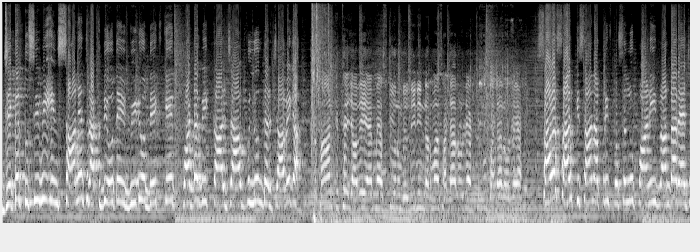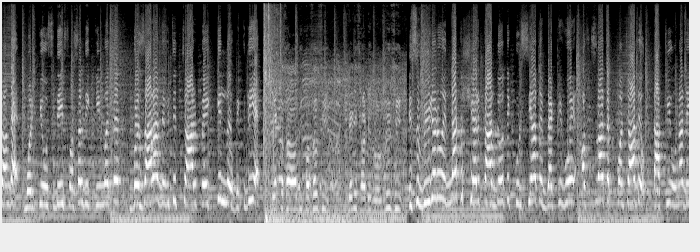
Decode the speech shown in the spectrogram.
ਜੇਕਰ ਤੁਸੀਂ ਵੀ ਇਨਸਾਨੀਅਤ ਰੱਖਦੇ ਹੋ, ਤੇ ਇਹ ਵੀਡੀਓ ਦੇਖ ਕੇ ਤੁਹਾਡਾ ਵੀ ਕਾਲਜਾ ਬਲੁੰਦਰ ਜਾਵੇਗਾ। ਕਿਸਾਨ ਕਿੱਥੇ ਜਾਵੇ? ਐਮਐਸਪੀ ਉਹਨੂੰ ਮਿਲਦੀ ਨਹੀਂ ਨਰਮਾ ਸਾਡਾ ਰੋਲ ਰਿਹਾ, ਕਿੰਨੂ ਸਾਡਾ ਰੋਲ ਰਿਹਾ? ਸਾਰਾ ਸਾਲ ਕਿਸਾਨ ਆਪਣੀ ਫਸਲ ਨੂੰ ਪਾਣੀ ਰਾਂਦਾ ਰਹਿ ਜਾਂਦਾ ਹੈ ਮੁੜ ਕੇ ਉਸ ਦੀ ਫਸਲ ਦੀ ਕੀਮਤ ਬਾਜ਼ਾਰਾਂ ਦੇ ਵਿੱਚ 4 ਰੁਪਏ ਕਿਲੋ ਵਿਕਦੀ ਹੈ। ਇੱਕ ਸਾਲ ਦੀ ਫਸਲ ਸੀ ਜਿਹੜੀ ਸਾਡੀ ਰੁਲ ਰਹੀ ਸੀ। ਇਸ ਵੀਡੀਓ ਨੂੰ ਇੰਨਾ ਕੁ ਸ਼ੇਅਰ ਕਰ ਦਿਓ ਤੇ ਕੁਰਸੀਆਂ ਤੇ ਬੈਠੇ ਹੋਏ ਅਫਸਰਾਂ ਤੱਕ ਪਹੁੰਚਾ ਦਿਓ ਤਾਂ ਕਿ ਉਹਨਾਂ ਦੇ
